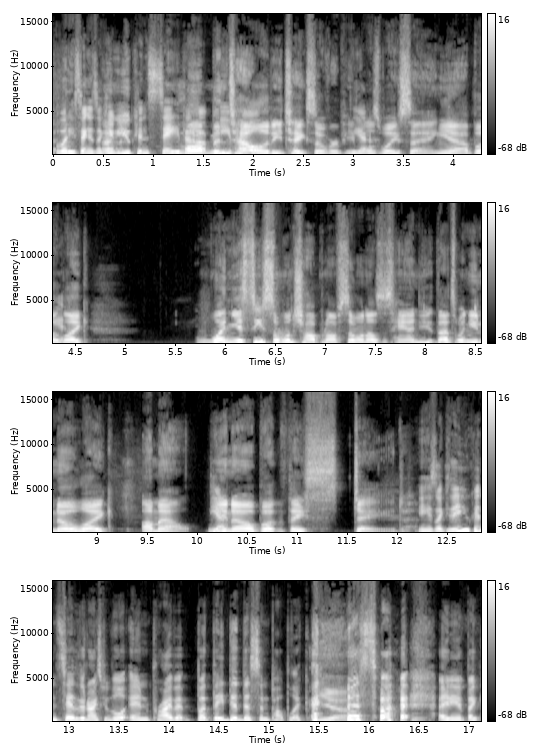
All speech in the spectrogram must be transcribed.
What he's saying is like and you can say that mob about people. mentality takes over people, Yeah. is what he's saying. Yeah, but Yeah. like, when you see someone chopping off someone else's hand, you, that's when you know, like, I'm out. Yeah. You know, but they stayed. He's like, you can say they're nice people in private, but they did this in public. Yeah. so I, I mean, like,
